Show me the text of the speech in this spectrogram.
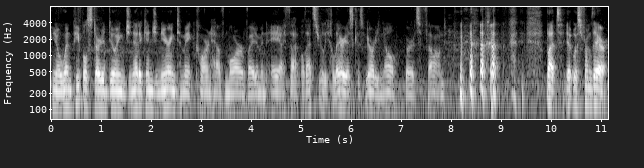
you know when people started doing genetic engineering to make corn have more vitamin A, I thought, well, that's really hilarious because we already know where it's found. but it was from there.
